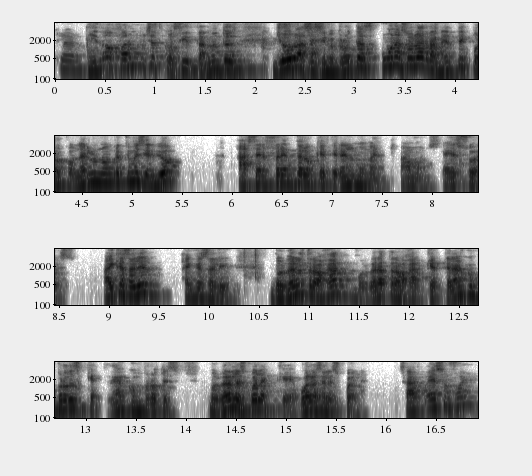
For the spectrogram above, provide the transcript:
Claro. Y no, fueron muchas cositas, ¿no? Entonces, yo así, si me preguntas una sola herramienta y por ponerle un nombre que me sirvió, hacer frente a lo que tiene en el momento. Vamos, eso es. Hay que salir, hay que salir. Volver a trabajar, volver a trabajar. Que te dan con prótesis, que te dan con prótesis. Volver a la escuela, que vuelvas a la escuela. O sea, eso fue.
